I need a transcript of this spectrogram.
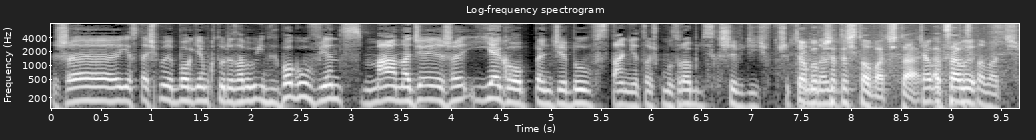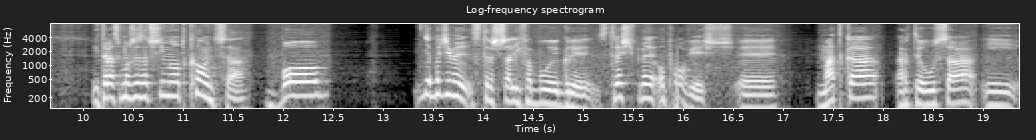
że jesteśmy Bogiem, który zabił innych bogów, więc ma nadzieję, że jego będzie był w stanie coś mu zrobić, skrzywdzić, w Chciał go przetestować, tak. Chciał go A cały... przetestować. I teraz może zacznijmy od końca, bo nie będziemy streszczali fabuły gry. Streśćmy opowieść. Y, Matka Arteusa i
